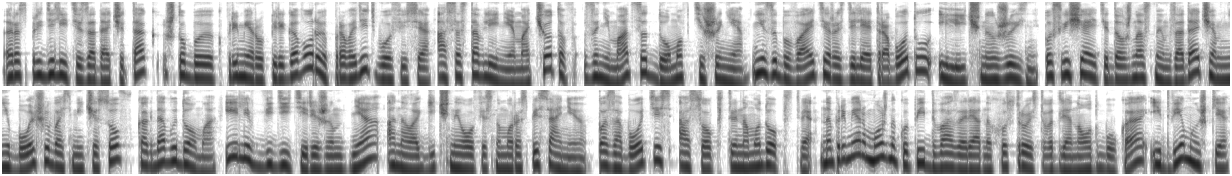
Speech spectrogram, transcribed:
Распределите задачи так, чтобы, к примеру, переговоры проводить в офисе, а составлением отчетов заниматься дома в тишине. Не забывайте разделять работу и личную жизнь. Посвящайте должностным задачам не больше 8 часов, когда вы дома, или введите режим дня, аналогичный офисному расписанию. Позаботьтесь о собственном удобстве. Например, можно купить два зарядных устройства для ноутбука, и две мышки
